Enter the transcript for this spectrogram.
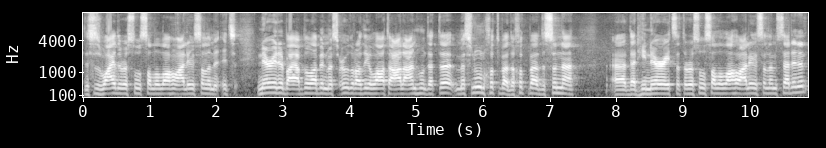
This is why the Rasul Sallallahu Alaihi Wasallam, it's narrated by Abdullah bin Mas'ud radiallahu ta'ala anhu that the Masnoon khutbah, the khutbah, the sunnah uh, that he narrates that the Rasul Sallallahu Alaihi Wasallam said in it,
